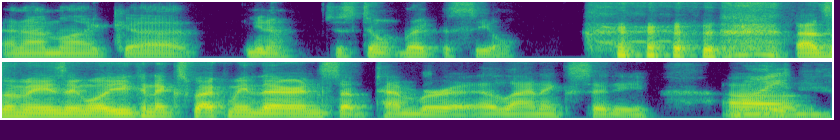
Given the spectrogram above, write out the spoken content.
And I'm like, uh, you know, just don't break the seal. That's amazing. Well, you can expect me there in September at Atlantic City. Nice. Um,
